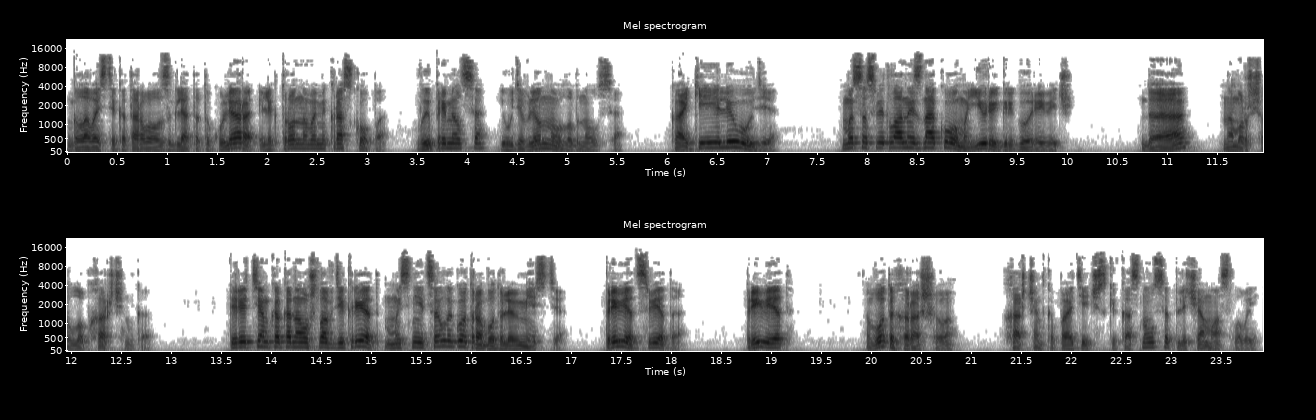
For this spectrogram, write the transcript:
Головастик оторвал взгляд от окуляра электронного микроскопа, выпрямился и удивленно улыбнулся. «Какие люди!» «Мы со Светланой знакомы, Юрий Григорьевич». «Да?» — наморщил лоб Харченко. «Перед тем, как она ушла в декрет, мы с ней целый год работали вместе. Привет, Света». «Привет». «Вот и хорошо». Харченко поотечески коснулся плеча Масловой.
